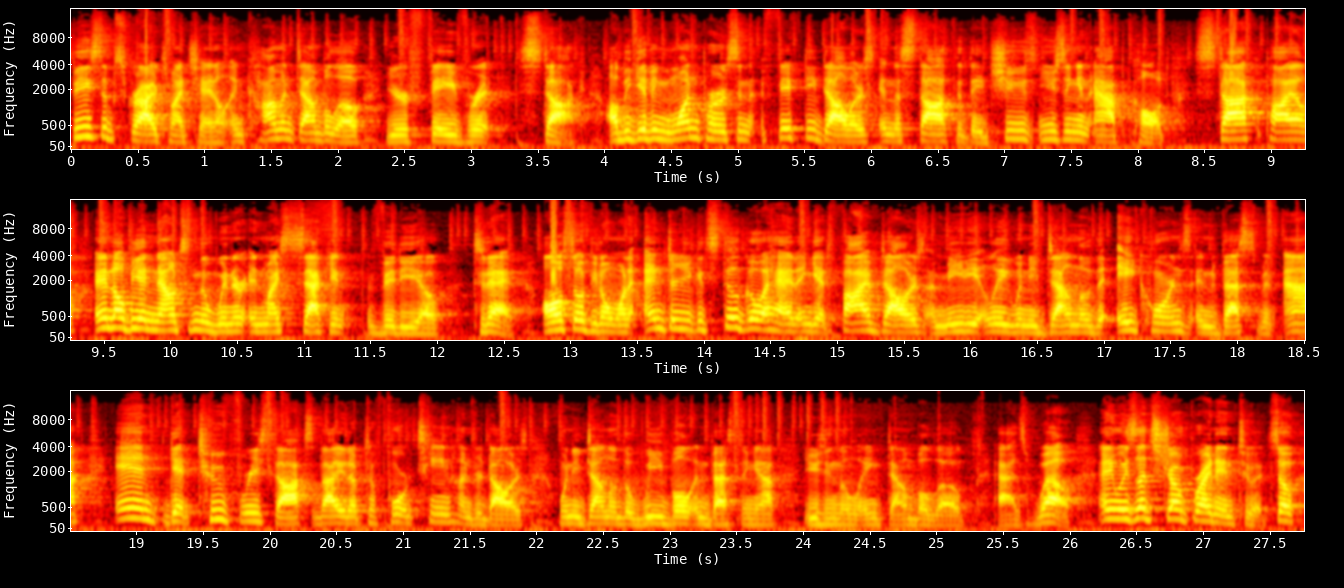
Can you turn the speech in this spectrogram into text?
be subscribed to my channel, and comment down below your favorite stock. I'll be giving one person $50 in the stock that they choose using an app called Stockpile, and I'll be announcing the winner in my second video today. Also, if you don't want to enter, you can still go ahead and get $5 immediately when you download the Acorns investment app and get two free stocks valued up to $1,400 when you download the Webull investing app using the link down below as well. Anyways, let's jump right into it. So,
